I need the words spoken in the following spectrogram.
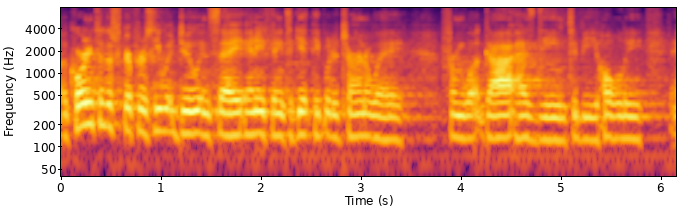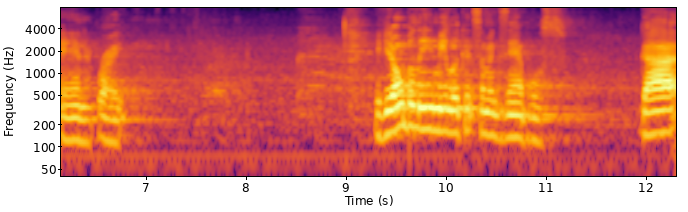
According to the scriptures, he would do and say anything to get people to turn away from what God has deemed to be holy and right. If you don't believe me, look at some examples. God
